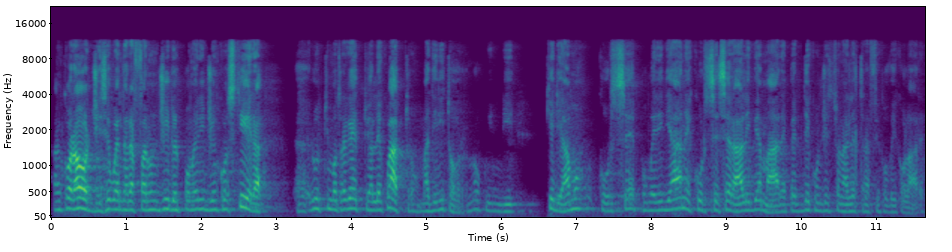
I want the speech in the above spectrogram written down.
Ancora oggi se vuoi andare a fare un giro il pomeriggio in costiera, eh, l'ultimo traghetto è alle 4, ma di ritorno, quindi chiediamo corse pomeridiane, corse serali via mare per decongestionare il traffico veicolare.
